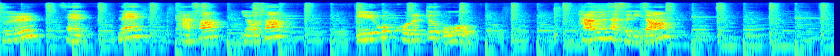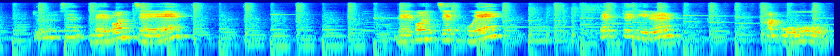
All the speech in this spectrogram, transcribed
둘, 셋, 넷, 다섯, 여섯, 일곱 코를 뜨고 다음 사슬이죠. 둘, 셋, 네 번째 네 번째 코에 빼뜨기를 하고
